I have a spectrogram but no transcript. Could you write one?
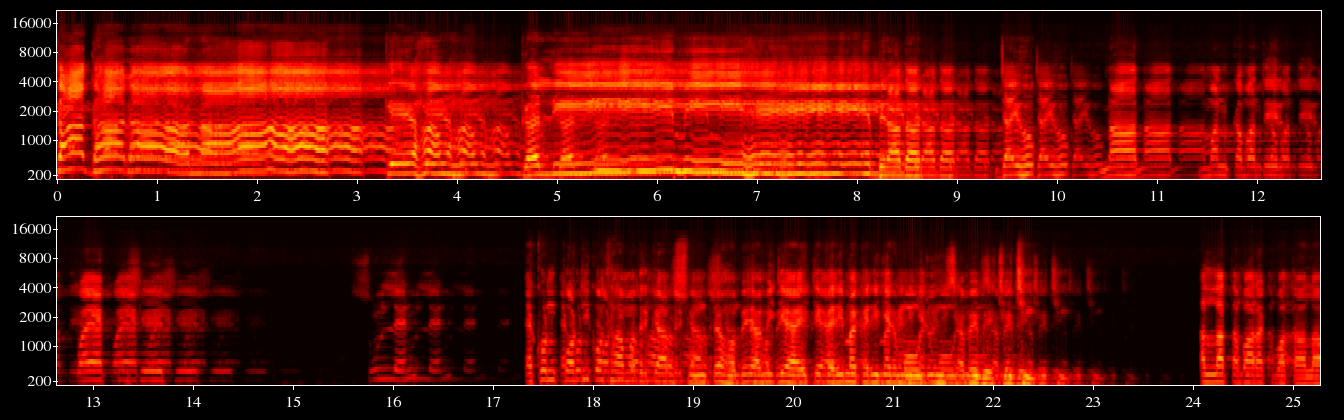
کا گھرانا کہ ہم کلی हैं बिरादर যাই হোক যাই হোক নাত মানকাবাতের কয়েক বিশেষ শুনলেন এখন কটি কথা আমাদেরকে আর শুনতে হবে আমি যে আয়তে কারিমাকে নিজের মৌজু হিসাবে বেছেছি আল্লাহ তাবারাক ওয়া তাআলা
